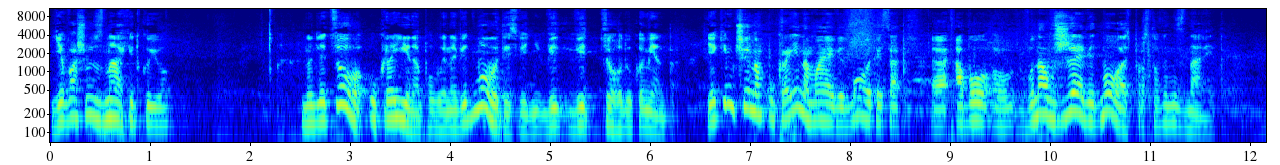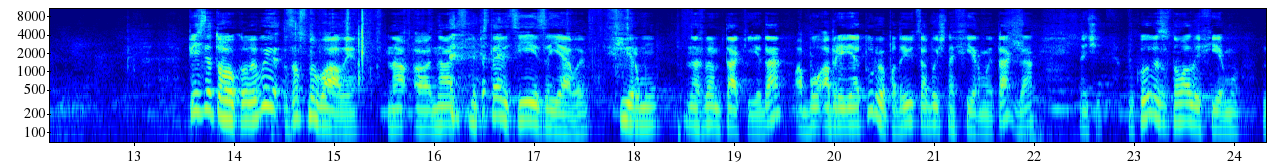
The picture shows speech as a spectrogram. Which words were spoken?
є вашою знахідкою. Ну для цього Україна повинна відмовитись від, від, від цього документа. Яким чином Україна має відмовитися, е, або е, вона вже відмовилась, просто ви не знаєте. Після того, коли ви заснували на, е, на, на підставі цієї заяви фірму, назвемо так її, да? або абревіатурою подаються обично фірми, так? Да? Значить, коли ви заснували фірму, е,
